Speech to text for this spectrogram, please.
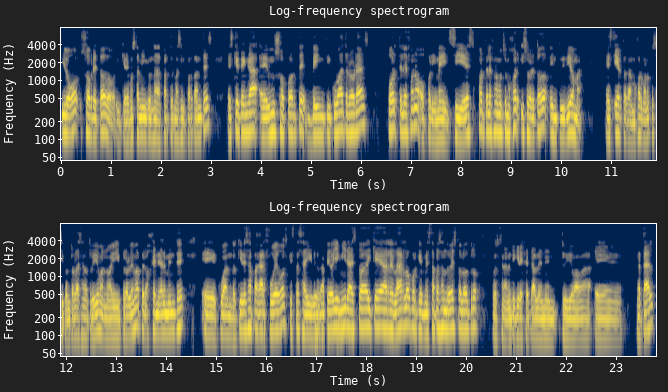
Y luego, sobre todo, y queremos también que una de las partes más importantes, es que tenga eh, un soporte 24 horas por teléfono o por email. Si es por teléfono, mucho mejor y sobre todo en tu idioma. Es cierto que a lo mejor, bueno, pues si controlas en otro idioma no hay problema, pero generalmente eh, cuando quieres apagar fuegos, que estás ahí rápido, oye, mira, esto hay que arreglarlo porque me está pasando esto, lo otro, pues generalmente quieres que te hablen en tu idioma eh, natal.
